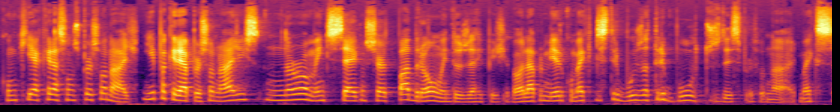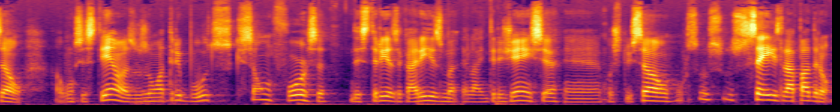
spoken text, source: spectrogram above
como que é a criação dos personagens. E para criar personagens, normalmente segue um certo padrão entre os RPGs. Vai olhar primeiro como é que distribui os atributos desse personagem, como é que são. Alguns sistemas usam atributos que são força, destreza, carisma, lá, inteligência, é, constituição, os, os, os seis lá padrão.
